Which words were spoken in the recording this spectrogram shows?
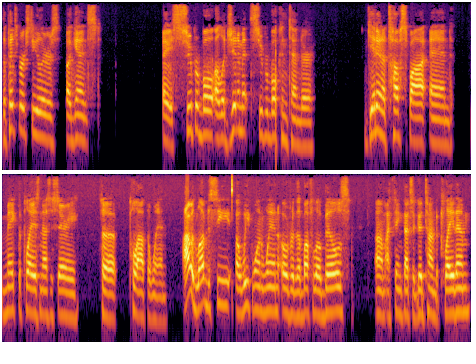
the Pittsburgh Steelers against a Super Bowl, a legitimate Super Bowl contender, get in a tough spot and make the plays necessary to pull out the win. I would love to see a Week One win over the Buffalo Bills. Um, I think that's a good time to play them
